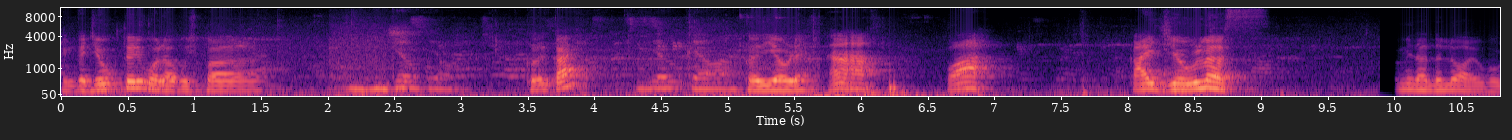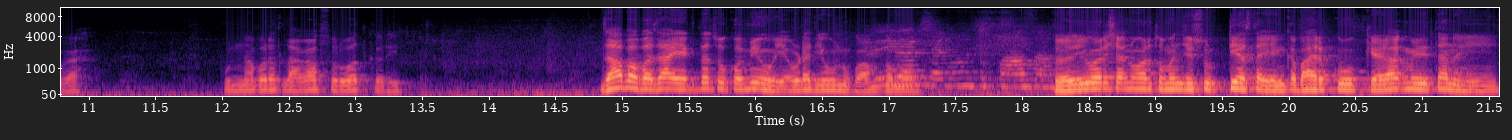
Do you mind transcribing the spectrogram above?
नेमकं जेवक तरी बोला पुष्पा. काय? कधी एवढे? हा हा. वा. काय जेवलंस? कमी झालेलो आहे बघा. पुन्हा परत लागा सुरुवात करीत. जा बाबा जा एकदा तो कमी हो एवढ्यात येऊ नको आमका मग. रविवार शनिवारचो म्हणजे सुट्टी असता. हेंका बाहेर को- खेळाक मिळता नाही.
